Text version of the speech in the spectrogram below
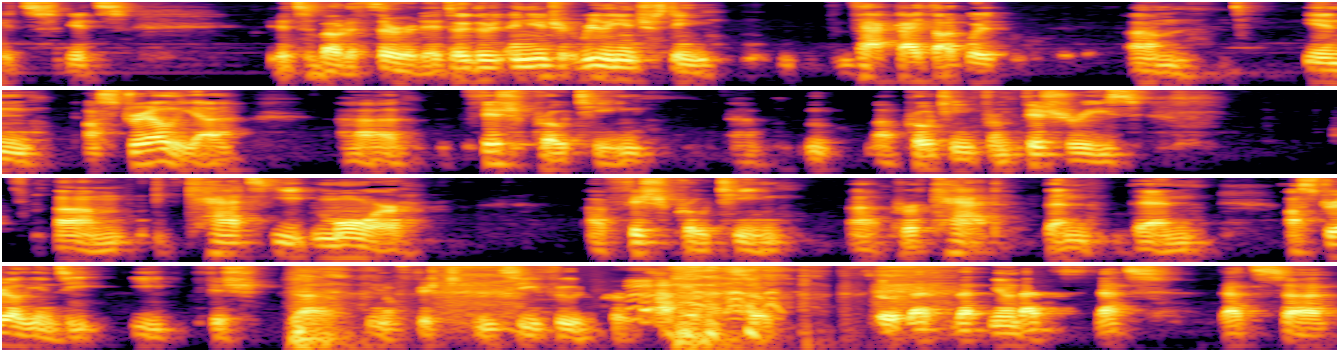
it's it's it's about a third. It's a, an inter- really interesting fact. I thought um, in Australia, uh, fish protein, uh, protein from fisheries um, cats eat more uh, fish protein uh, per cat than than Australians eat eat fish, uh, you know, fish and seafood per capita. So, so that, that you know that's that's that's uh,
